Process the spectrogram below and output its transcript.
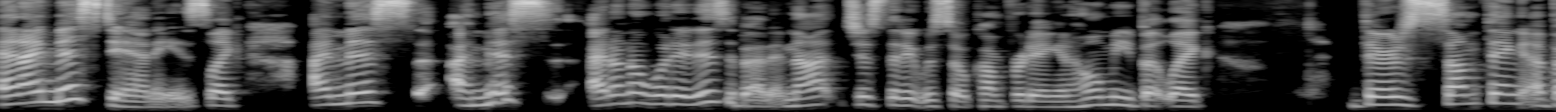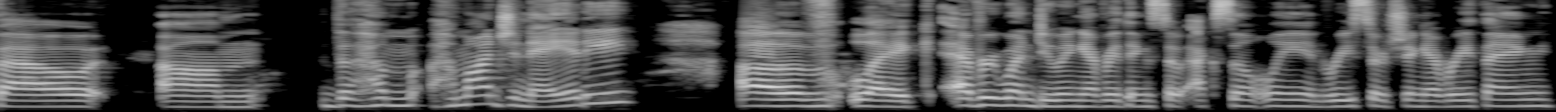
and i miss danny's like i miss i miss i don't know what it is about it not just that it was so comforting and homey but like there's something about um, the hom- homogeneity of like everyone doing everything so excellently and researching everything.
